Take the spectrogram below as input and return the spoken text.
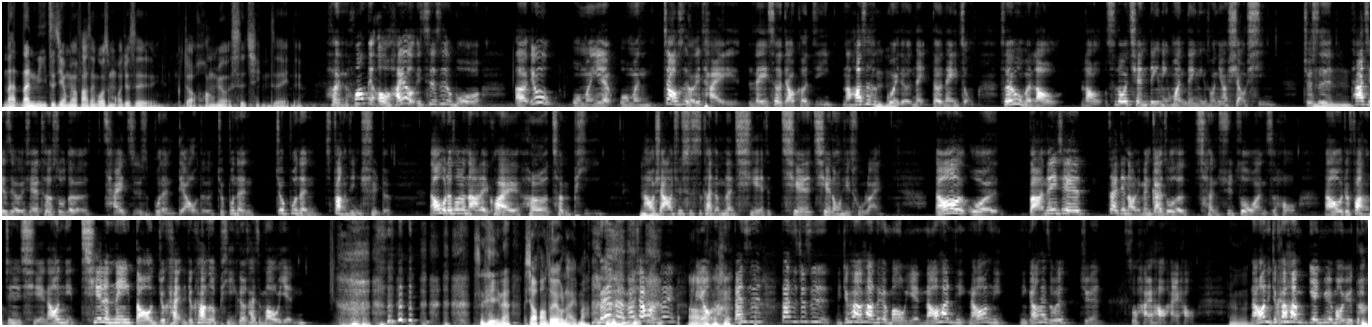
那那你自己有没有发生过什么就是比较荒谬的事情之类的？很荒谬哦，还有一次是我呃，因为我们也我们教室有一台镭射雕刻机，然后它是很贵的那、嗯、的那一种，所以我们老老师都会千叮咛万叮咛说你要小心。就是它其实有一些特殊的材质是不能雕的，就不能就不能放进去的。然后我那时候就拿了一块合成皮，然后想要去试试看能不能切切切东西出来。然后我把那些在电脑里面该做的程序做完之后，然后我就放进去切。然后你切的那一刀，你就看你就看到那个皮革开始冒烟。所以呢，消防队有来吗？没有没有没有，消防队 没有来。但是但是就是，你就看到他那个冒烟，然后他你然后你你刚开始会觉得说还好还好，嗯，然后你就看他烟越冒越多。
